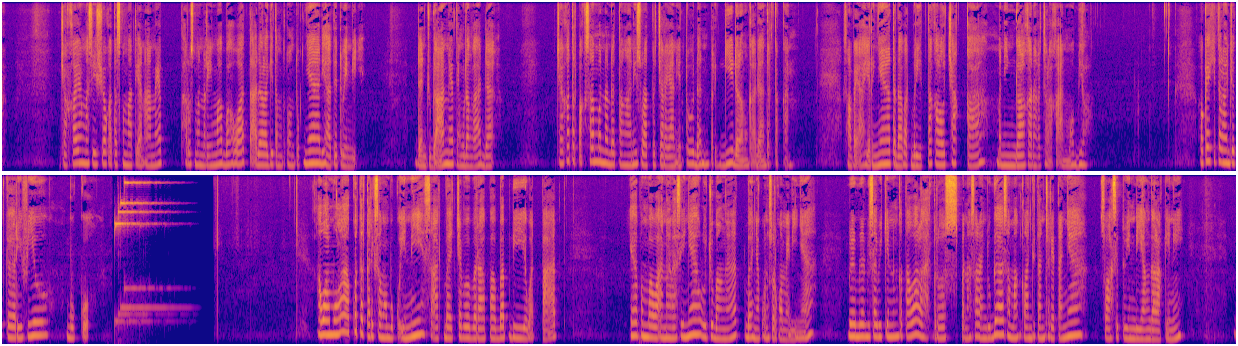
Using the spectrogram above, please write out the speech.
Caka yang masih shock atas kematian Anet harus menerima bahwa tak ada lagi tempat untuknya di hati Twindy. Dan juga Anet yang udah gak ada. Caka terpaksa menandatangani surat perceraian itu dan pergi dalam keadaan tertekan. Sampai akhirnya terdapat berita kalau Caka meninggal karena kecelakaan mobil. Oke, kita lanjut ke review buku. Awal mula aku tertarik sama buku ini saat baca beberapa bab di Wattpad. Ya, pembawaan narasinya lucu banget, banyak unsur komedinya. Benar-benar bisa bikin ketawa lah, terus penasaran juga sama kelanjutan ceritanya soal si Twindy yang galak ini.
